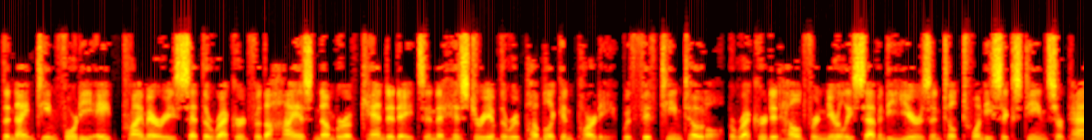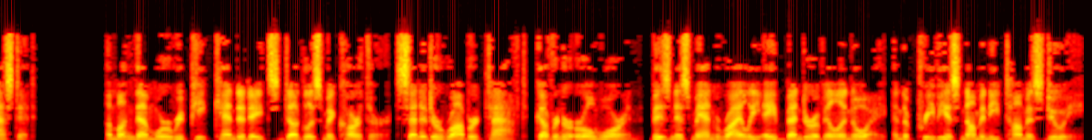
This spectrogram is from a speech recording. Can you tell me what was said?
The 1948 primaries set the record for the highest number of candidates in the history of the Republican Party, with 15 total, a record it held for nearly 70 years until 2016 surpassed it. Among them were repeat candidates Douglas MacArthur, Senator Robert Taft, Governor Earl Warren, businessman Riley A. Bender of Illinois, and the previous nominee Thomas Dewey.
